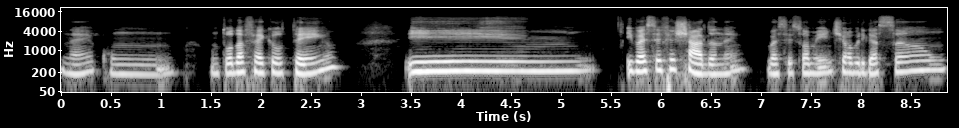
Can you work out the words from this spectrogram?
né, com, com toda a fé que eu tenho e e vai ser fechada, né? Vai ser somente a obrigação,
